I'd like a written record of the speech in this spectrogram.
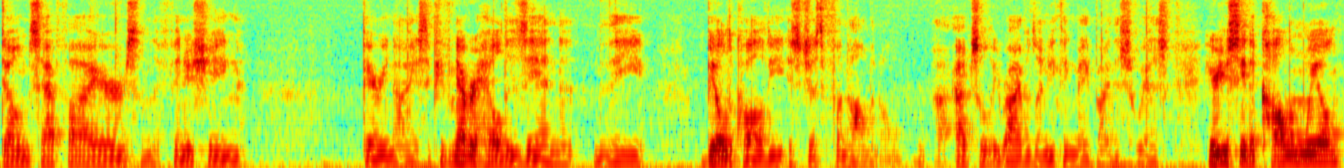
dome sapphire, some of the finishing. Very nice. If you've never held a Sinn, the build quality is just phenomenal. Uh, absolutely rivals anything made by the Swiss. Here you see the column wheel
